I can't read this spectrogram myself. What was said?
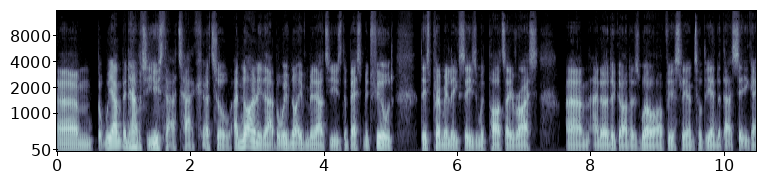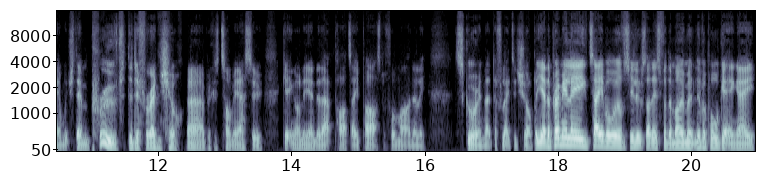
Um, but we haven't been able to use that attack at all. And not only that, but we've not even been able to use the best midfield this Premier League season with Partey Rice um, and Odegaard as well, obviously, until the end of that City game, which then proved the differential uh, because Tomiyasu getting on the end of that Partey pass before Martinelli scoring that deflected shot. But yeah, the Premier League table obviously looks like this for the moment. Liverpool getting a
